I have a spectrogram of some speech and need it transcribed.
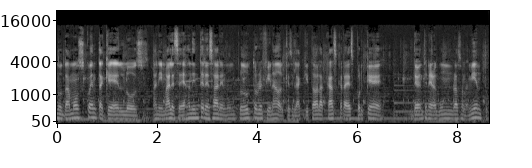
nos damos cuenta que los animales se dejan de interesar en un producto refinado, el que se le ha quitado la cáscara, es porque deben tener algún razonamiento.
